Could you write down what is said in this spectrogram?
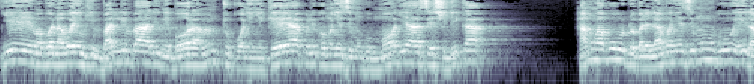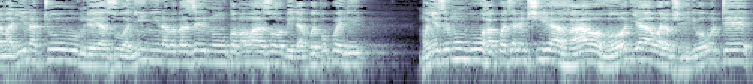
je, mabwana wengi mbali mbali ni bora mtu kuonyenyekea kuliko Mwenyezi Mungu mmoja asiyeshindika? Hamuabudu badala Mwenyezi Mungu ila majina tu mlioyazua nyinyi na baba zenu kwa mawazo bila kuwepo kweli. Mwenyezi Mungu hakuwateremshia hao hoja wala ushahidi wowote.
